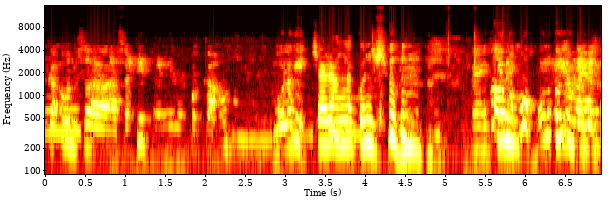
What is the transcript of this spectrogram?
Kaon sa sakit ang imong pagkaon. Mo lagi. Siya ang nag-consume. Mo kining ko. Ano pa yung kanser.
